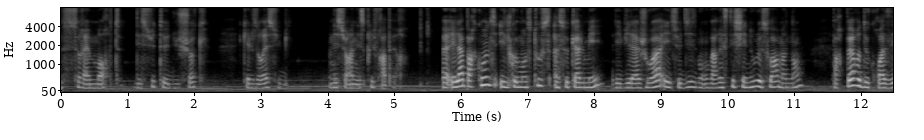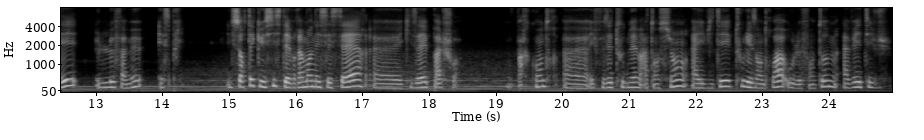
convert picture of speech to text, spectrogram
seraient mortes des suites du choc qu'elles auraient subi. On est sur un esprit frappeur. Euh, Et là, par contre, ils commencent tous à se calmer, les villageois, et ils se disent, bon, on va rester chez nous le soir maintenant, par peur de croiser le fameux esprit. Ils sortaient que si c'était vraiment nécessaire euh, qu'ils n'avaient pas le choix. Par contre, euh, ils faisaient tout de même attention à éviter tous les endroits où le fantôme avait été vu.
